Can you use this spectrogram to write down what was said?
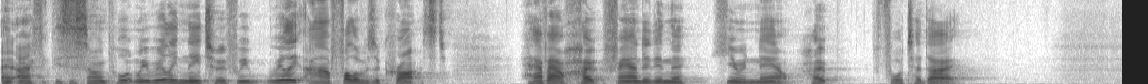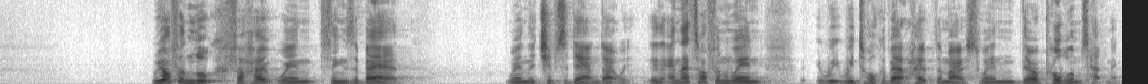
and I think this is so important, we really need to, if we really are followers of Christ, have our hope founded in the here and now, hope for today. We often look for hope when things are bad, when the chips are down, don't we? And that's often when we, we talk about hope the most, when there are problems happening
